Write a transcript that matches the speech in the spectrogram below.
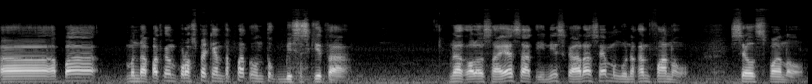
uh, apa mendapatkan prospek yang tepat untuk bisnis kita. Nah, kalau saya saat ini sekarang saya menggunakan funnel, sales funnel.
